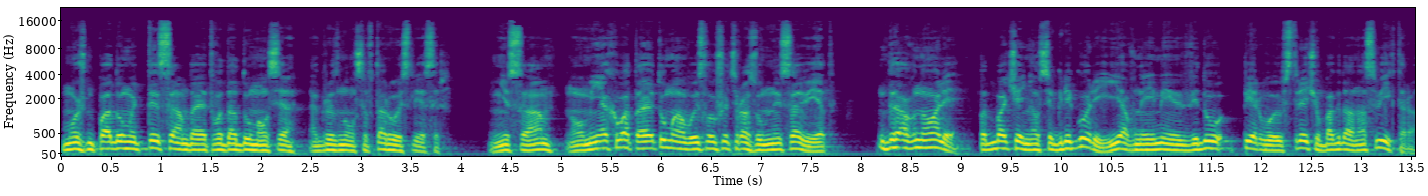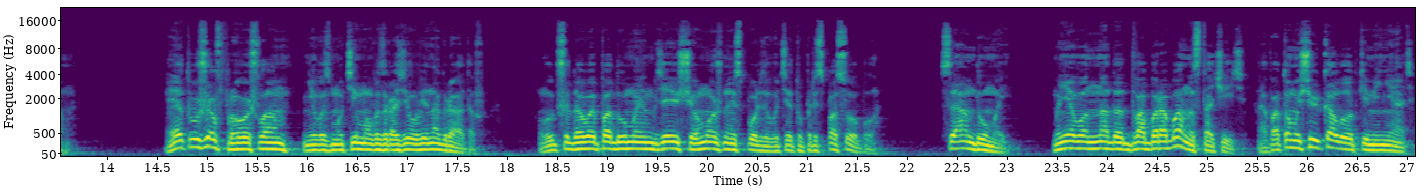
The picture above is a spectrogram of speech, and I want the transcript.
«Можно подумать, ты сам до этого додумался», – огрызнулся второй слесарь. «Не сам, но у меня хватает ума выслушать разумный совет». «Давно ли?» – подбоченился Григорий, явно имея в виду первую встречу Богдана с Виктором. «Это уже в прошлом», – невозмутимо возразил Виноградов. Лучше давай подумаем, где еще можно использовать эту приспособу. Сам думай. Мне вон надо два барабана сточить, а потом еще и колодки менять.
